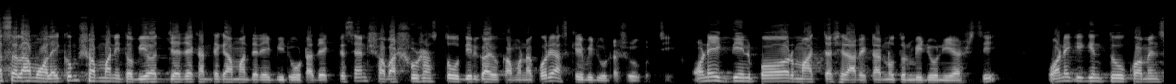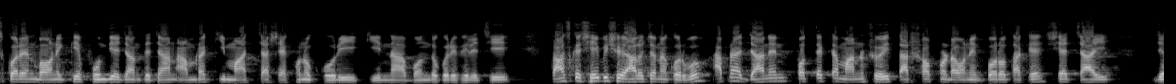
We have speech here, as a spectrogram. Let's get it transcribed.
আসসালামু আলাইকুম, সম্মানিত বিয়ত যে যেখান থেকে আমাদের এই ভিডিওটা দেখতেছেন, সবার সুস্বাস্থ্য ও দীর্ঘায়ু কামনা করে আজকে এই ভিডিওটা শুরু করছি। অনেক দিন পর মাছ চাষের আরেকটা নতুন ভিডিও নিয়ে আসছি। অনেকে কিন্তু কমেন্টস করেন বা অনেকে ফোন দিয়ে জানতে চান, আমরা কি মাছ চাষ এখনও করি কি না, বন্ধ করে ফেলেছি? তো আজকে সেই বিষয়ে আলোচনা করব। আপনারা জানেন, প্রত্যেকটা মানুষই তার স্বপ্নটা অনেক বড় থাকে। সে চাই যে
